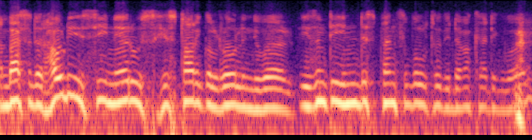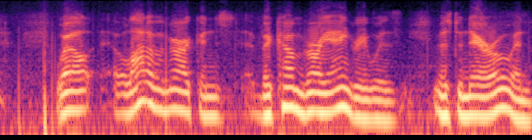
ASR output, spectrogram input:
Ambassador, how do you see Nehru's historical role in the world? Isn't he indispensable to the democratic world? well, a lot of Americans become very angry with Mr. Nehru, and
